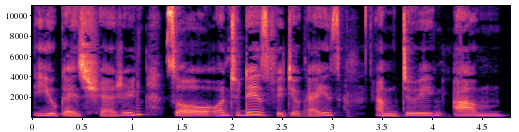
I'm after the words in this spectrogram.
you guys sharing. So, on today's video, guys I'm doing um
